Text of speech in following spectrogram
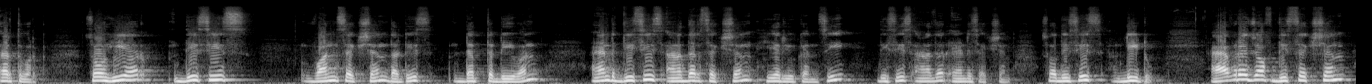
earthwork so here this is one section that is depth d1 and this is another section. Here you can see this is another end section. So this is d2 average of this section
